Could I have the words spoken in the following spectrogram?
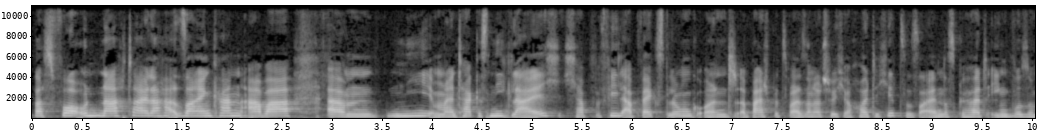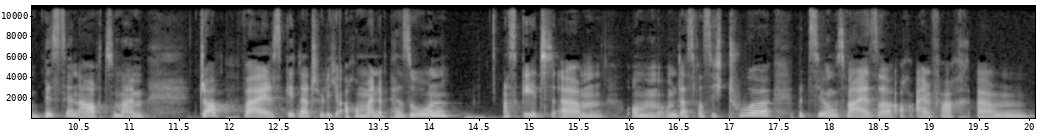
was Vor- und Nachteile sein kann, aber ähm, nie, mein Tag ist nie gleich. Ich habe viel Abwechslung und äh, beispielsweise natürlich auch heute hier zu sein. Das gehört irgendwo so ein bisschen auch zu meinem Job, weil es geht natürlich auch um meine Person. Es geht ähm, um, um das, was ich tue, beziehungsweise auch einfach, ähm,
